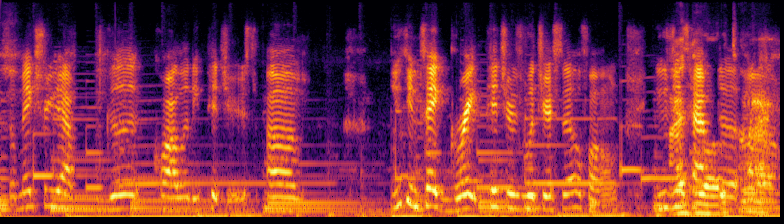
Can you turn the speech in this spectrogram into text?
So make sure you have good quality pictures. Um you can take great pictures with your cell phone. You just have to um,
